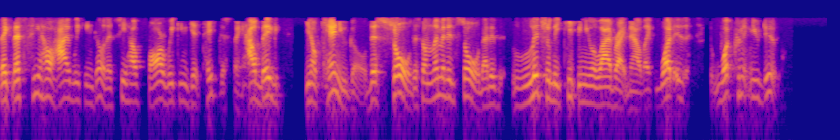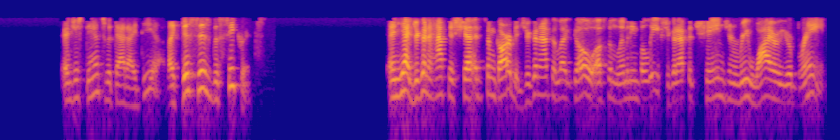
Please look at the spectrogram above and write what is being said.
Like, let's see how high we can go. Let's see how far we can get, take this thing. How big, you know, can you go? This soul, this unlimited soul that is literally keeping you alive right now. Like what is, what couldn't you do? And just dance with that idea. Like this is the secret. And yeah, you're going to have to shed some garbage. You're going to have to let go of some limiting beliefs. You're going to have to change and rewire your brain.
